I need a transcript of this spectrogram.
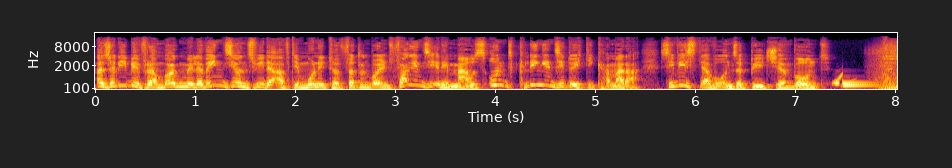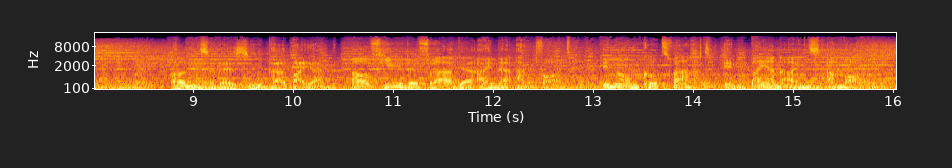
Also, liebe Frau Morgenmüller, wenn Sie uns wieder auf dem Monitor vierteln wollen, fangen Sie Ihre Maus und klingen Sie durch die Kamera. Sie wissen ja, wo unser Bildschirm wohnt. Unsere Super Bayern. Auf jede Frage eine Antwort. Immer um kurz vor acht in Bayern 1 am Morgen.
